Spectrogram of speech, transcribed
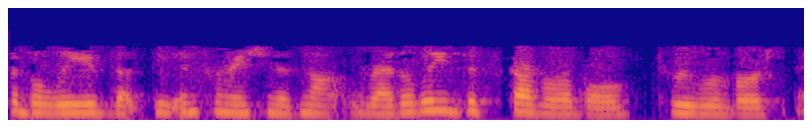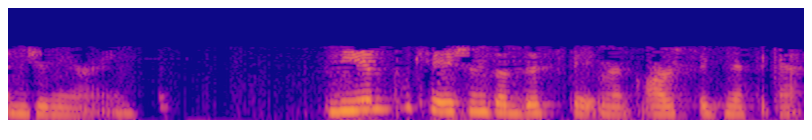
to believe that the information is not readily discoverable through reverse engineering. The implications of this statement are significant.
